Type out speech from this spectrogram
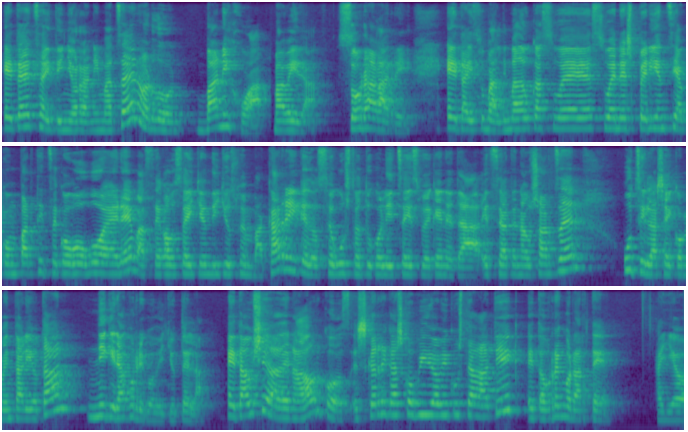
eta ez zait inorra animatzen, orduan, bani joa, ba da, zoragarri. Eta aizu baldin badaukazue zuen esperientzia konpartitzeko gogoa ere, ba ze gauza egiten dituzuen bakarrik, edo ze gustatuko litzaizueken eta ez zeaten ausartzen, utzi lasai komentariotan, nik irakurriko ditutela. Eta hause da dena gaurkoz, eskerrik asko bideoa ikusteagatik eta hurrengor arte. Aio!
